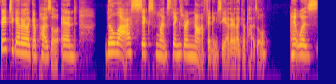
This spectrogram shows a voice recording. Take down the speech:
fit together like a puzzle. And the last six months, things were not fitting together like a puzzle. It was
